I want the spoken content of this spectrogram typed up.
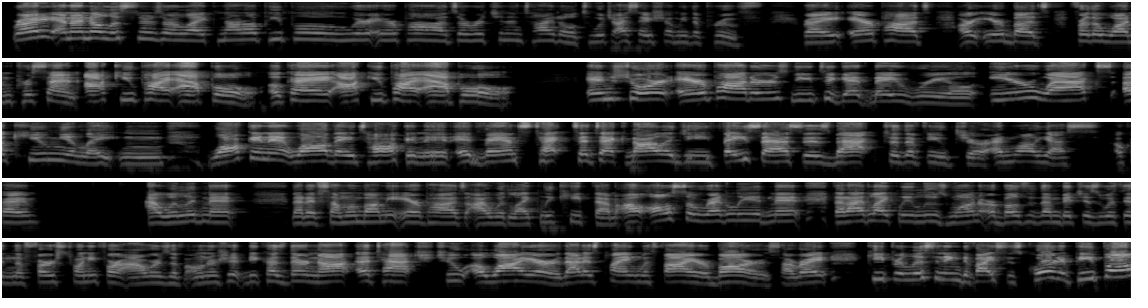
Right? And I know listeners are like, not all people who wear AirPods are rich and entitled, to which I say, show me the proof. Right? AirPods are earbuds for the 1%. Occupy Apple. Okay? Occupy Apple. In short, AirPodders need to get they real earwax accumulating, walking it while they talking it, advanced tech to technology, face asses back to the future. And while yes, okay, I will admit that if someone bought me AirPods, I would likely keep them. I'll also readily admit that I'd likely lose one or both of them bitches within the first 24 hours of ownership because they're not attached to a wire. That is playing with fire bars, all right? Keep your listening devices corded, people.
